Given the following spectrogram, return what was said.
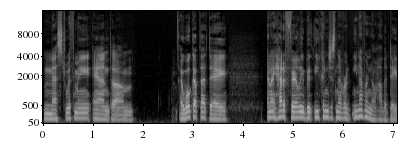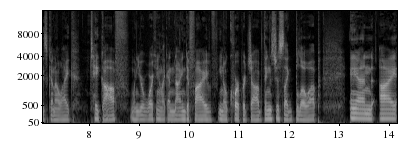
messed with me and um I woke up that day and I had a fairly bit you can just never you never know how the day's gonna like take off when you're working like a nine to five, you know, corporate job. Things just like blow up. And I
